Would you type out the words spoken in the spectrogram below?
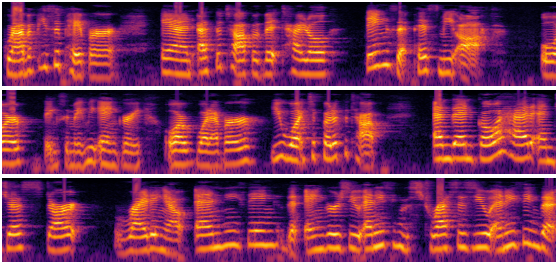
Grab a piece of paper and at the top of it title things that piss me off or things that make me angry or whatever you want to put at the top. And then go ahead and just start writing out anything that angers you, anything that stresses you, anything that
